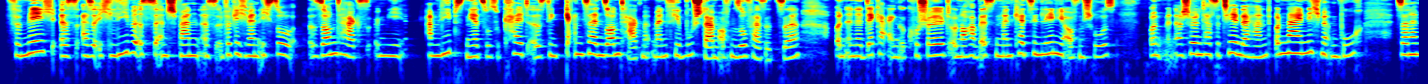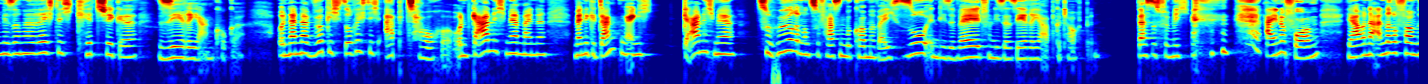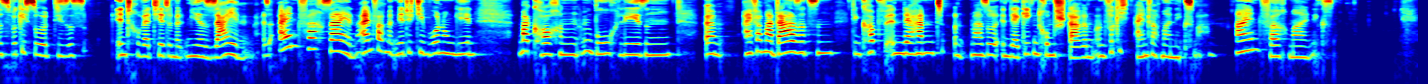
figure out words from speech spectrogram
Für mich ist, also ich liebe es zu entspannen, ist wirklich, wenn ich so sonntags irgendwie am liebsten jetzt, wo es so kalt ist, den ganzen Sonntag mit meinen vier Buchstaben auf dem Sofa sitze und in eine Decke eingekuschelt und noch am besten mein Kätzchen Leni auf dem Schoß und mit einer schönen Tasse Tee in der Hand und nein, nicht mit einem Buch, sondern mir so eine richtig kitschige Serie angucke und dann da wirklich so richtig abtauche und gar nicht mehr meine, meine Gedanken eigentlich gar nicht mehr zu hören und zu fassen bekomme, weil ich so in diese Welt von dieser Serie abgetaucht bin. Das ist für mich eine Form. Ja, und eine andere Form ist wirklich so dieses introvertierte mit mir sein. Also einfach sein, einfach mit mir durch die Wohnung gehen, mal kochen, ein Buch lesen, ähm, einfach mal da sitzen, den Kopf in der Hand und mal so in der Gegend rumstarren und wirklich einfach mal nichts machen. Einfach mal nichts.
